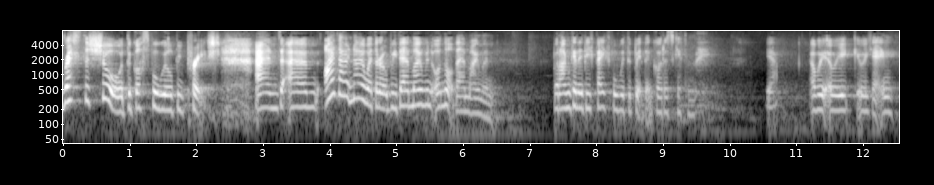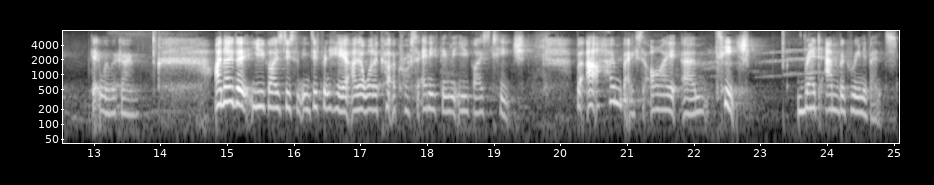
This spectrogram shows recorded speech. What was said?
rest assured the gospel will be preached. And um, I don't know whether it'll be their moment or not their moment, but I'm going to be faithful with the bit that God has given me. Yeah? Are we, are we, are we getting, getting where we're going? I know that you guys do something different here. I don't want to cut across anything that you guys teach. But at home base, I um, teach red, amber, green events.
